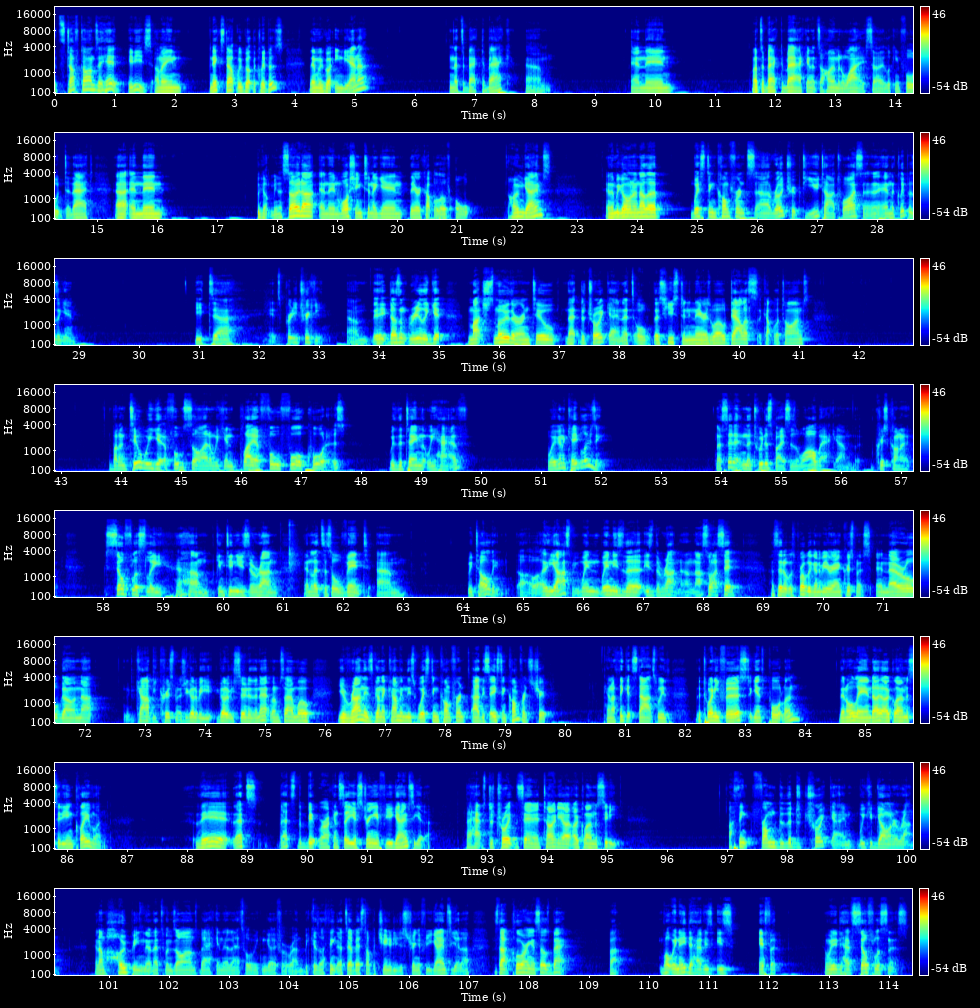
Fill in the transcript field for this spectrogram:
It's tough times ahead. It is. I mean, next up, we've got the Clippers. Then we've got Indiana and that's a back to back. And then that's a back to back, and it's a home and away. So looking forward to that. Uh, and then we got Minnesota, and then Washington again. They're a couple of home games, and then we go on another Western Conference uh, road trip to Utah twice, and, and the Clippers again. It uh, it's pretty tricky. Um, it doesn't really get much smoother until that Detroit game. That's all. There's Houston in there as well. Dallas a couple of times. But until we get a full side and we can play a full four quarters with the team that we have, we're going to keep losing. I said it in the Twitter spaces a while back. Um, Chris Connor selflessly um, continues to run and lets us all vent. Um, we told him uh, he asked me when when is the is the run, and that's what I said. I said it was probably going to be around Christmas, and they were all going, "Nah, it can't be Christmas. You got to be got to be sooner than that." But I'm saying, well, your run is going to come in this Western Conference, uh, this Eastern Conference trip, and I think it starts with the 21st against Portland, then Orlando, Oklahoma City, and Cleveland. There, that's that's the bit where I can see you stringing a few games together. Perhaps Detroit and San Antonio, Oklahoma City. I think from the Detroit game, we could go on a run. And I'm hoping that that's when Zion's back and then that's where we can go for a run because I think that's our best opportunity to string a few games together and start clawing ourselves back. But what we need to have is, is effort and we need to have selflessness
